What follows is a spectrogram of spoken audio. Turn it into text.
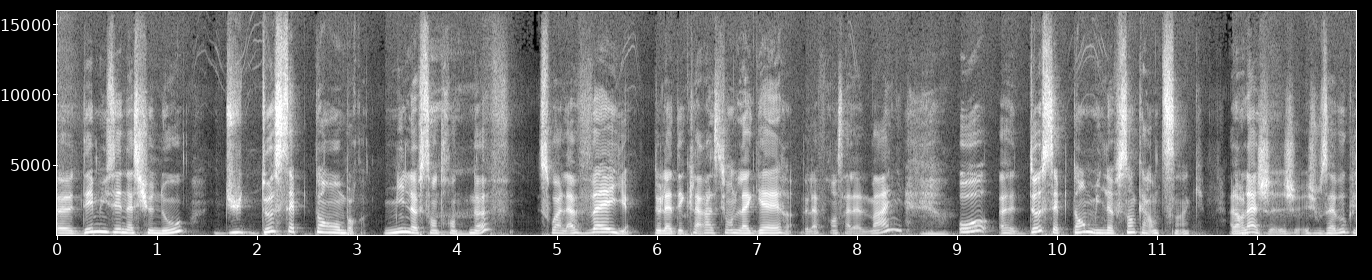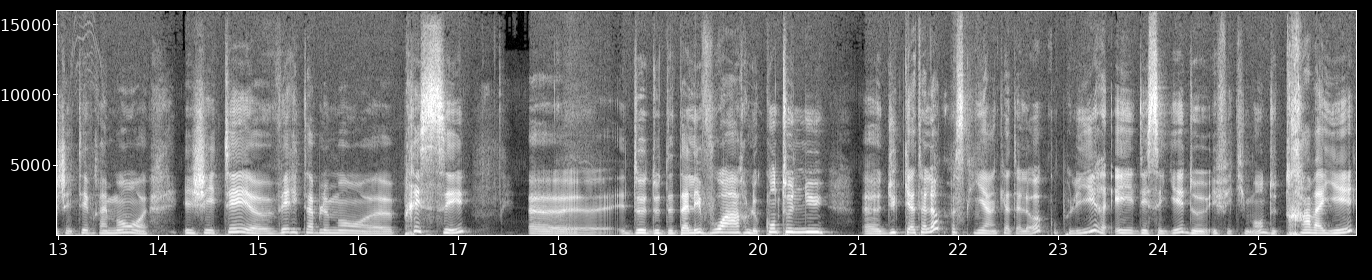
euh, des musées nationaux du 2 septembre 1939, soit la veille de la déclaration de la guerre de la France à l'Allemagne, au 2 euh, septembre 1945. Alors là, je, vous avoue que j'ai été vraiment, euh, et j'ai été véritablement pressée d'aller voir le contenu du catalogue, parce qu'il y a un catalogue qu'on peut lire, et d'essayer de, effectivement, de travailler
